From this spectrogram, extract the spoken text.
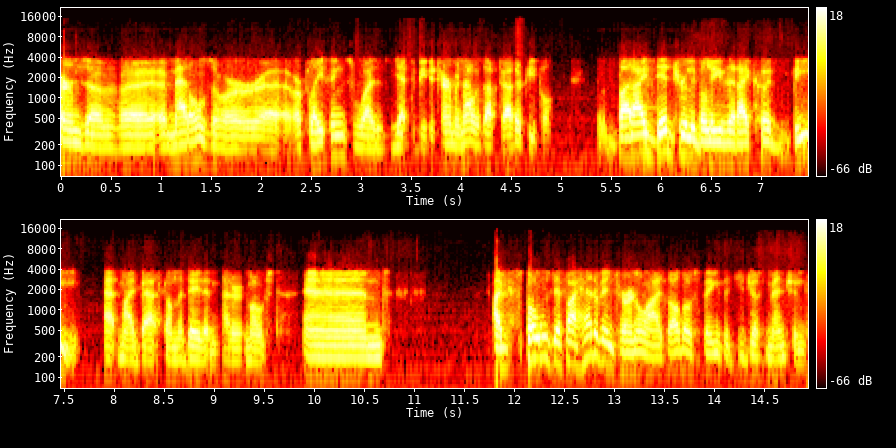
terms of uh, medals or uh, or placings was yet to be determined. That was up to other people. But I did truly believe that I could be at my best on the day that mattered most. And I suppose if I had have internalized all those things that you just mentioned,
